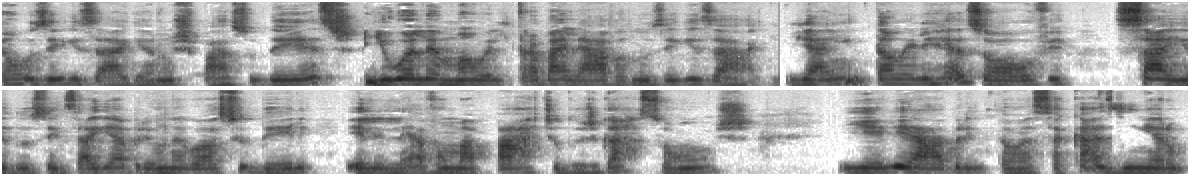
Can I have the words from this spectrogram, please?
Então, o zigue-zague era um espaço desses e o alemão ele trabalhava no zigue-zague. E aí, então, ele resolve sair do zigue-zague e abrir o um negócio dele. Ele leva uma parte dos garçons e ele abre, então, essa casinha. Era,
